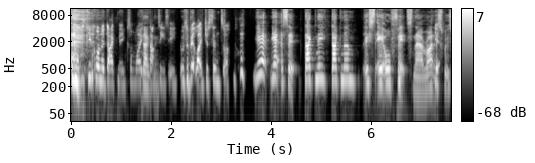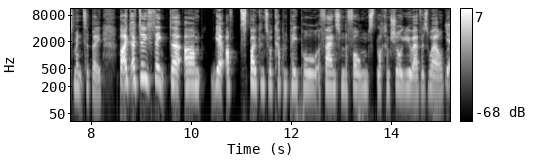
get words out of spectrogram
I just keep calling her Dagny because I'm like, Dagny. that's easy. It was a bit like Jacynta. Yeah, yeah, that's it. Dagny, Dagnam. It's it all fits now, right? That's what it's meant to be. But I, I do think that, um, yeah, I've spoken to a couple of people, fans from the forums, like I'm sure you have as well. Yeah,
